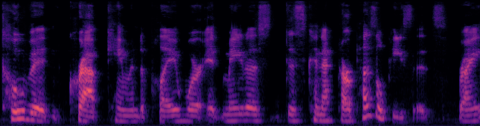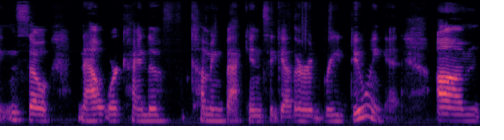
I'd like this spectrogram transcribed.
COVID crap came into play, where it made us disconnect our puzzle pieces, right? And so now we're kind of coming back in together and redoing it. Um,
